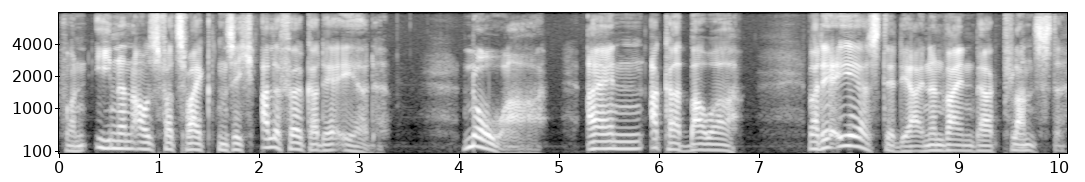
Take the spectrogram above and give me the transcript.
von ihnen aus verzweigten sich alle Völker der Erde. Noah, ein Ackerbauer, war der Erste, der einen Weinberg pflanzte.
